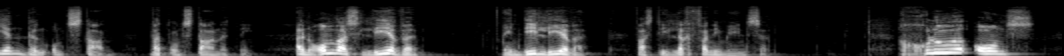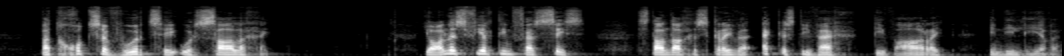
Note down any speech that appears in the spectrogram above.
een ding ontstaan wat ontstaan het nie. In hom was lewe en die lewe was die lig van die mense. Glo ons wat God se woord sê oor saligheid. Johannes 14 vers staan daar geskrywe ek is die weg, die waarheid en die lewe.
